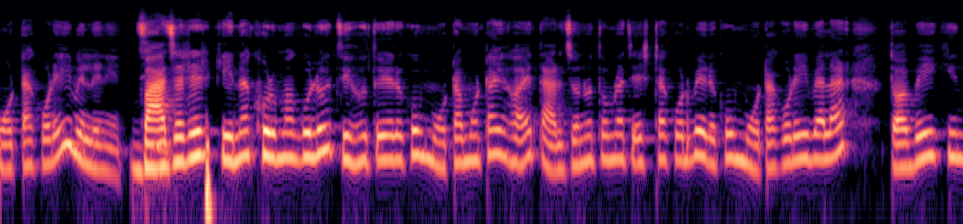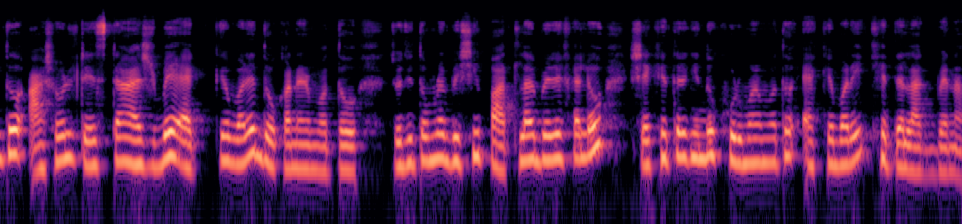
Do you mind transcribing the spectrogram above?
মোটা করেই বেলে নিচ্ছি। বাজারের কেনা খুরমাগুলো যেহেতু এরকম মোটা মোটাই হয়, তার জন্য তোমরা চেষ্টা করবে এরকম মোটা করেই বেলার। তবেই কিন্তু আসল টেস্টটা আসবে একেবারে দোকানের মতো। যদি তোমরা বেশি পাতলা বেড়ে ফেলো, সেক্ষেত্রে কিন্তু খুরমার মতো একেবারেই খেতে লাগবে না।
